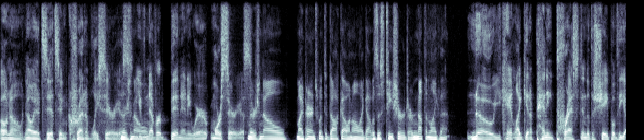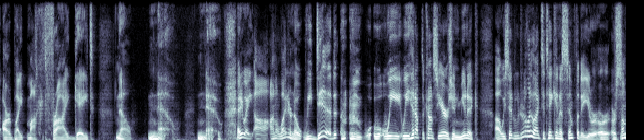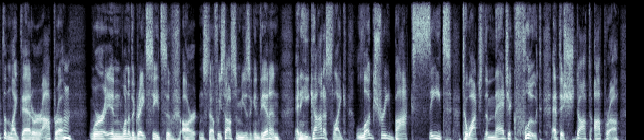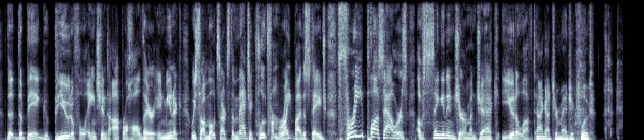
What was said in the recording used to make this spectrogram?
Oh no, no, it's it's incredibly serious. There's no, You've never been anywhere more serious. There's no. My parents went to Dachau, and all I got was this T-shirt, or nothing like that. No, you can't like get a penny pressed into the shape of the Arbeit macht frei gate. No, no. No. Anyway, uh, on a lighter note, we did we we hit up the concierge in Munich. Uh, we said we'd really like to take in a symphony or or, or something like that or opera. Hmm were in one of the great seats of art and stuff. We saw some music in Vienna, and, and he got us like luxury box seats to watch the Magic Flute at the Stadt Opera, the, the big, beautiful, ancient opera hall there in Munich. We saw Mozart's The Magic Flute from right by the stage. Three plus hours of singing in German, Jack. You'd have loved it. I got your Magic Flute.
